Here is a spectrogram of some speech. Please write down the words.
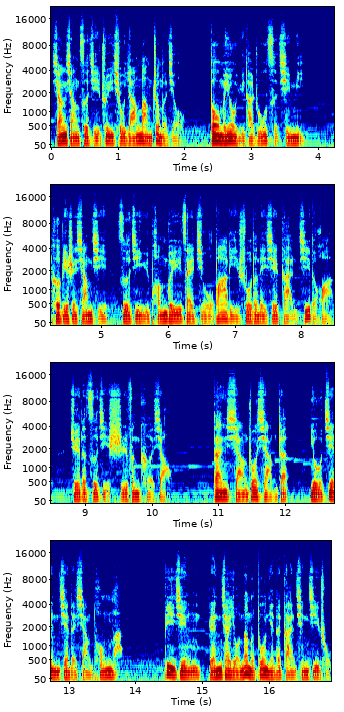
想想自己追求杨浪这么久，都没有与他如此亲密，特别是想起自己与彭威在酒吧里说的那些感激的话，觉得自己十分可笑。但想着想着，又渐渐的想通了。毕竟人家有那么多年的感情基础，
